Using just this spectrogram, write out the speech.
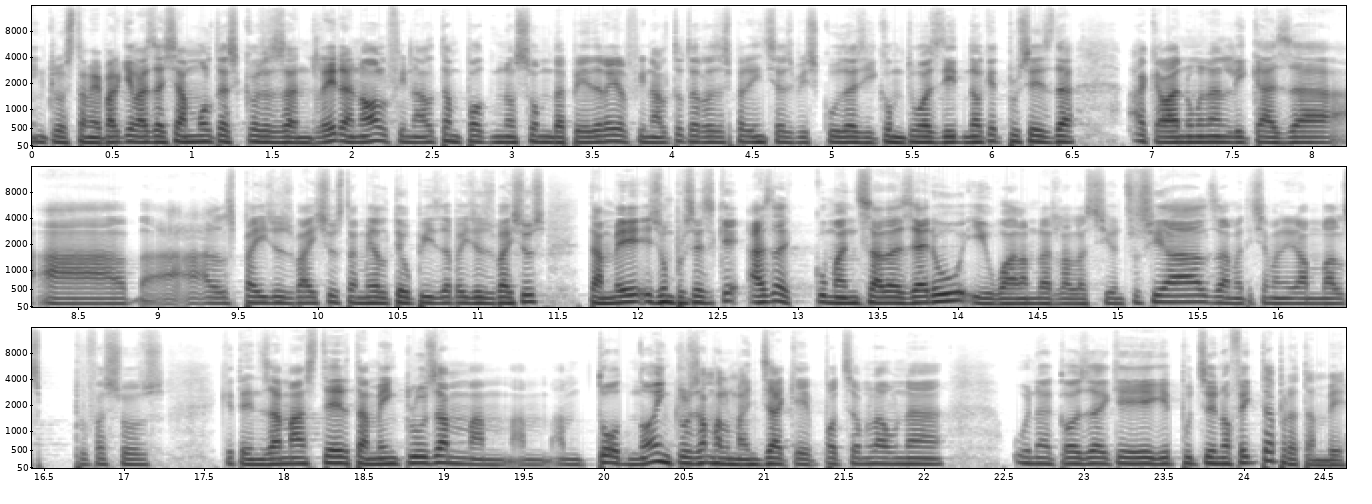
inclús també perquè vas deixar moltes coses enrere, no? Al final tampoc no som de pedra i al final totes les experiències viscudes i com tu has dit, no? aquest procés d'acabar anomenant-li casa a, a, als Països Baixos, també el teu pis de Països Baixos, també és un procés que has de començar de zero, igual amb les relacions socials, de la mateixa manera amb els professors que tens a màster, també inclús amb, amb, amb, amb tot, no? Inclús amb el menjar, que pot semblar una, una cosa que, que potser no afecta, però també.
